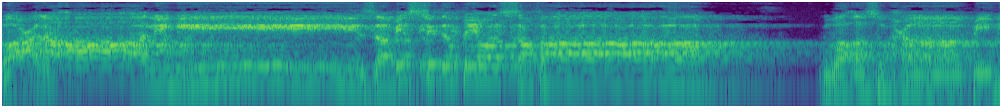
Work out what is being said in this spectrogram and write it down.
وعلى آله ذوي الصدق والصفاء وأصحابه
